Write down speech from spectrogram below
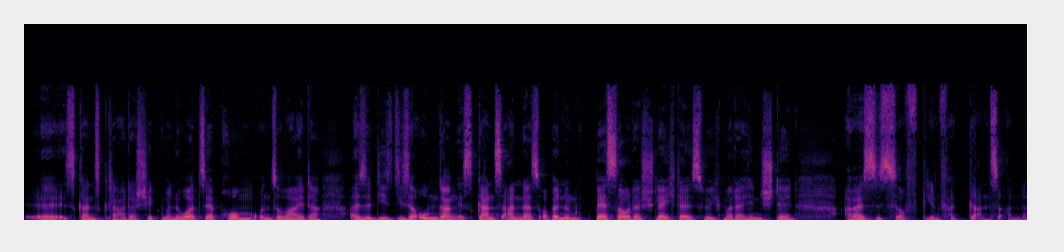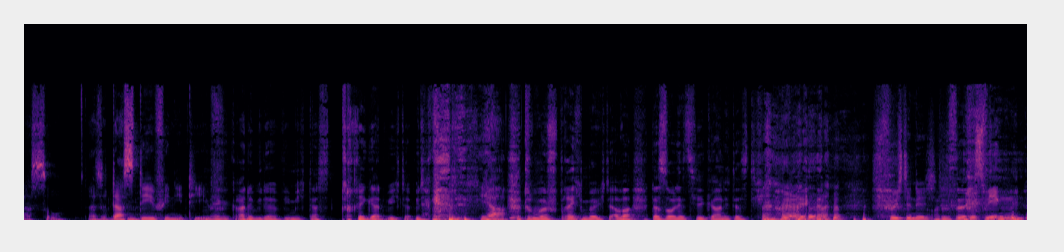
äh, ist ganz klar, da schickt man eine WhatsApp rum und so weiter. Also die, dieser Umgang ist ganz anders. Ob er nun besser oder schlechter ist, würde ich mal dahinstellen. Aber es ist auf jeden Fall ganz anders so. Also das ich definitiv. Ich merke gerade wieder, wie mich das triggert, wie ich da wieder gerne ja. drüber sprechen möchte. Aber das soll jetzt hier gar nicht das Thema werden. ich fürchte nicht. Deswegen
